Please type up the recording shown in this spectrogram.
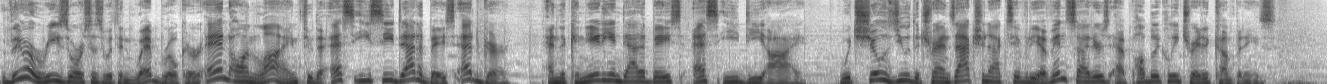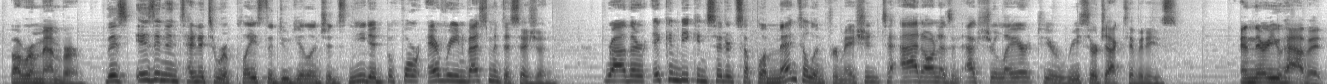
There are resources within WebBroker and online through the SEC database EDGAR and the Canadian database SEDI, which shows you the transaction activity of insiders at publicly traded companies. But remember, this isn't intended to replace the due diligence needed before every investment decision. Rather, it can be considered supplemental information to add on as an extra layer to your research activities. And there you have it,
